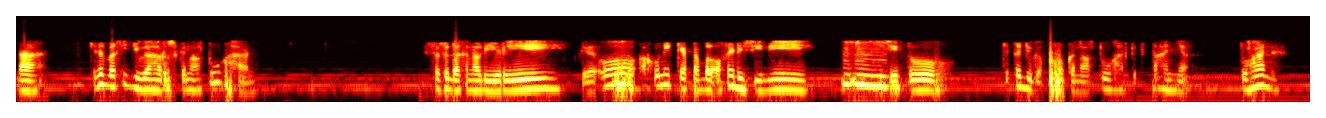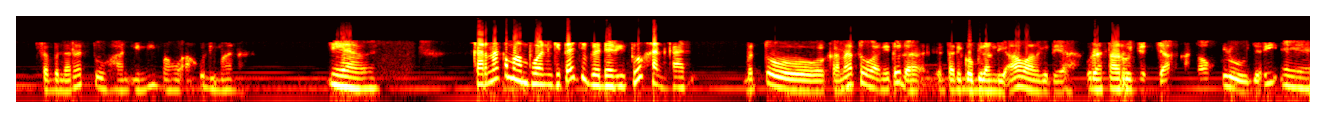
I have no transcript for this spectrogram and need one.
Nah, kita berarti juga harus kenal Tuhan. Sesudah kenal diri, ya, oh aku nih capable of-nya di sini, Mm-mm. di situ kita juga perlu kenal Tuhan kita tanya Tuhan sebenarnya Tuhan ini mau aku di mana Iya. Karena kemampuan kita juga dari Tuhan kan. betul karena Tuhan itu udah yang tadi gue bilang di awal gitu ya udah taruh jejak atau clue jadi Iya.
